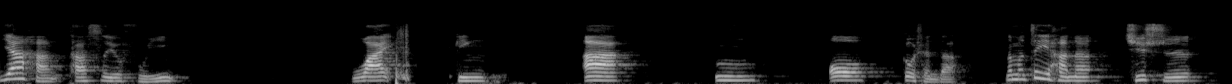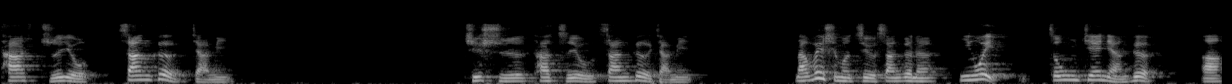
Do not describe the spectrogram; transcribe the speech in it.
押行它是由辅音 y 跟 r。U o 构成的，那么这一行呢，其实它只有三个假名，其实它只有三个假名。那为什么只有三个呢？因为中间两个啊，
